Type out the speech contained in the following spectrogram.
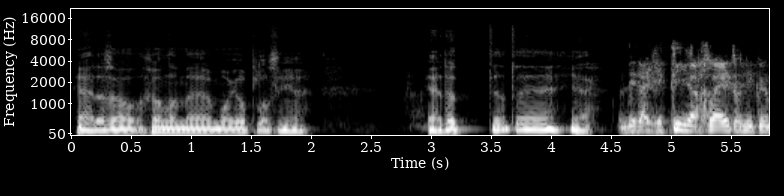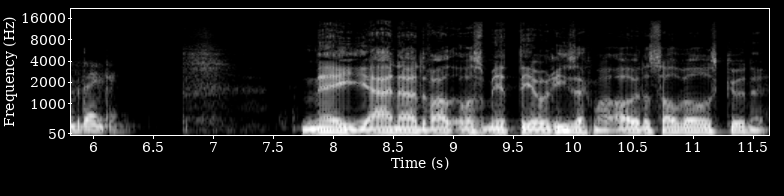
ja, dat is wel, wel een uh, mooie oplossing, ja. Ja, dat, dat uh, ja. Dit had je tien jaar geleden toch niet kunnen bedenken? Nee, ja, nou, dat was meer theorie, zeg maar. Oh, dat zal wel eens kunnen.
